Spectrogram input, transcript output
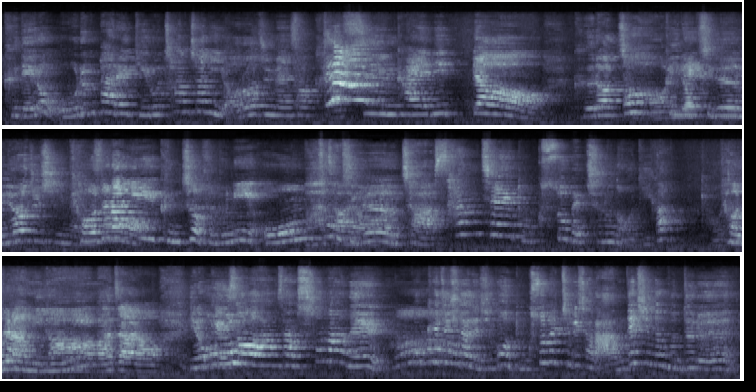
그대로 오른팔을 뒤로 천천히 열어주면서 가슴, 갈비뼈. 그렇죠. 어, 근데 이렇게 지금 늘려주시면서. 겨드랑이 근처 부분이 엄청 맞아요. 지금 자, 상체 독소 배출은 어디가? 겨드랑이. 맞아요. 이렇게 오. 해서 항상 순환을 꼭 해주셔야 되시고 독소 배출이 잘 안 되시는 분들은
